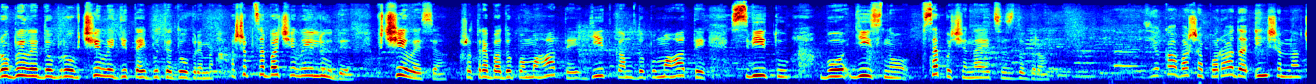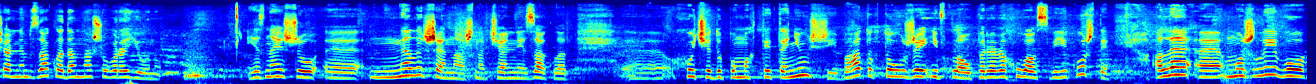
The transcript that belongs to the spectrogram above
робили добро, вчили дітей бути добрими, а щоб це бачили і люди, вчилися, що треба допомагати діткам, допомагати світу, бо дійсно все починається з добра. Яка ваша порада іншим навчальним закладам нашого району? Я знаю, що е, не лише наш навчальний заклад е, хоче допомогти Танюші. Багато хто вже і вклав, перерахував свої кошти, але е, можливо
